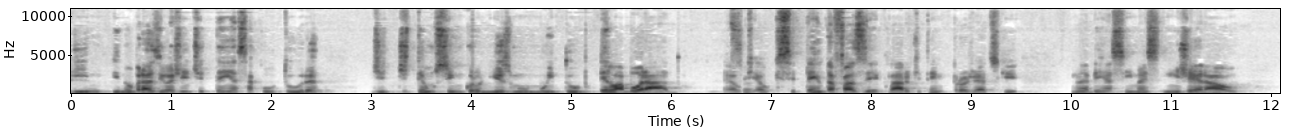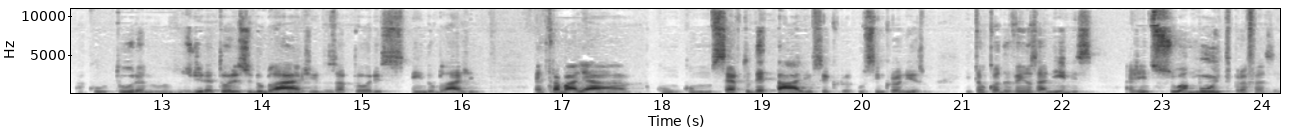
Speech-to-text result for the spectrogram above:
E, e no Brasil a gente tem essa cultura de, de ter um sincronismo muito elaborado. É o, que, é o que se tenta fazer. Claro que tem projetos que não é bem assim, mas em geral, a cultura dos diretores de dublagem, dos atores em dublagem, é trabalhar com, com um certo detalhe o, sincronismo. Então, quando vem os animes, a gente sua muito para fazer.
